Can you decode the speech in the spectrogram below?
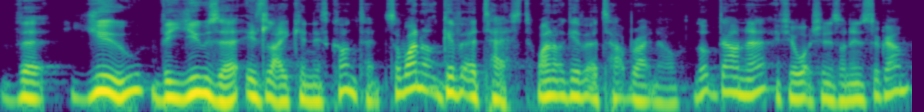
that you, the user, is liking this content. So why not give it a test? Why not give it a tap right now? Look down there if you're watching this on Instagram,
